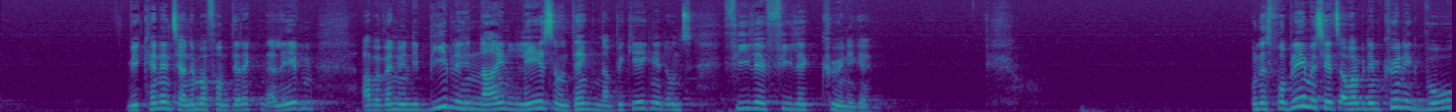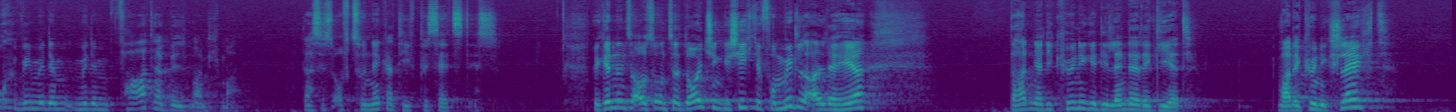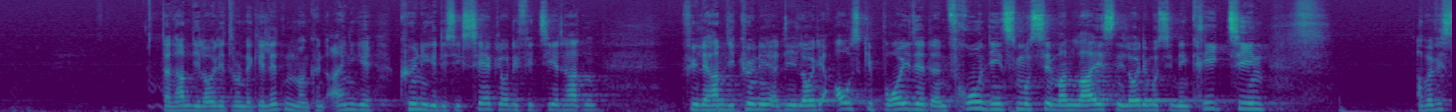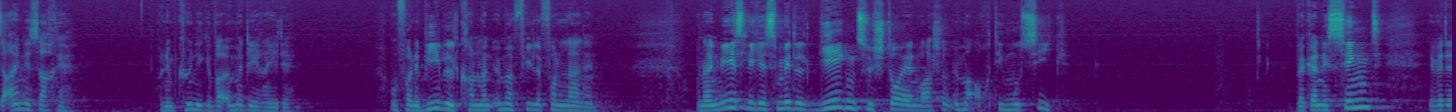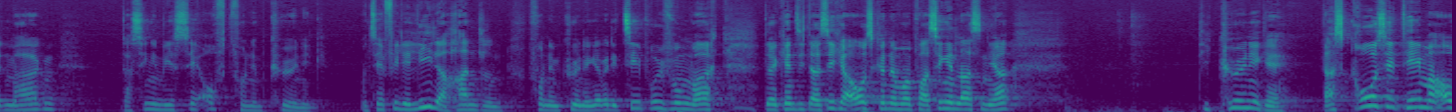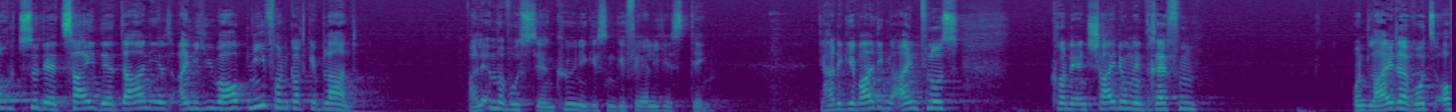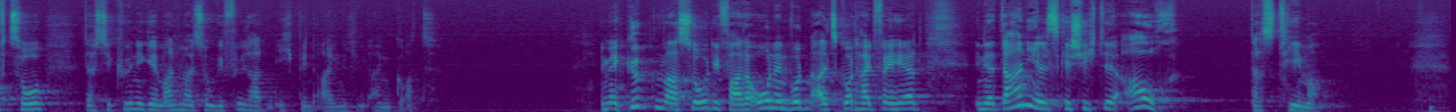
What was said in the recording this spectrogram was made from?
Wir kennen es ja nicht mehr vom direkten Erleben, aber wenn wir in die Bibel hineinlesen und denken, dann begegnet uns viele, viele Könige. Und das Problem ist jetzt aber mit dem Königbuch wie mit dem, mit dem Vaterbild manchmal, dass es oft so negativ besetzt ist. Wir kennen uns aus unserer deutschen Geschichte vom Mittelalter her, da hatten ja die Könige die Länder regiert. War der König schlecht, dann haben die Leute darunter gelitten. Man kennt einige Könige, die sich sehr glorifiziert hatten. Viele haben die, Könige, die Leute ausgebeutet, einen Frondienst musste man leisten, die Leute mussten in den Krieg ziehen. Aber wisst ihr eine Sache, von dem Könige war immer die Rede. Und von der Bibel kann man immer viel davon lernen. Und ein wesentliches Mittel gegenzusteuern war schon immer auch die Musik. Wer gerne singt, ihr werdet merken, da singen wir sehr oft von dem König. Und sehr viele Lieder handeln von dem König. Wer die C-Prüfung macht, der kennt sich da sicher aus, könnt ihr mal ein paar singen lassen, ja. Die Könige, das große Thema auch zu der Zeit der Daniels, eigentlich überhaupt nie von Gott geplant. Weil er immer wusste, ein König ist ein gefährliches Ding. Der hatte gewaltigen Einfluss, konnte Entscheidungen treffen. Und leider wurde es oft so, dass die Könige manchmal so ein Gefühl hatten, ich bin eigentlich wie ein Gott. Im Ägypten war es so, die Pharaonen wurden als Gottheit verehrt. In der Daniels-Geschichte auch das Thema.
